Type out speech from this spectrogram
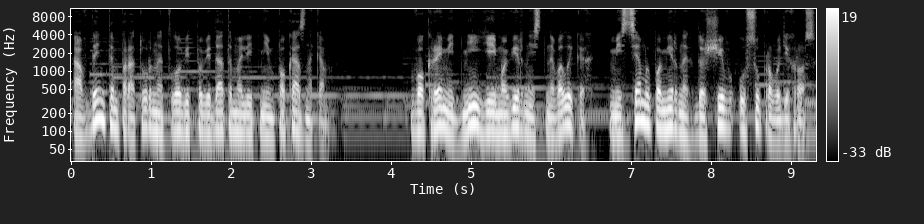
а вдень температурне тло відповідатиме літнім показникам. В окремі дні є ймовірність невеликих, місцями помірних дощів у супроводі гроз,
